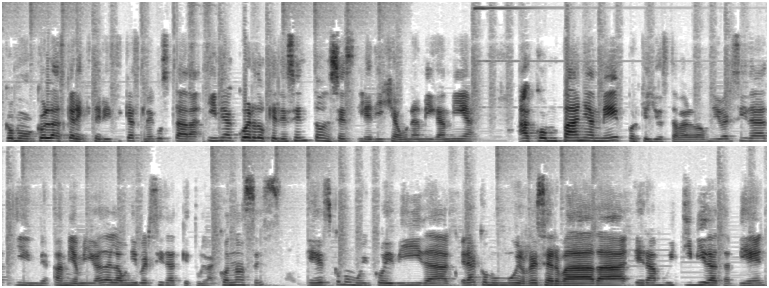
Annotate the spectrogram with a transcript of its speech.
como con las características que me gustaba y me acuerdo que en ese entonces le dije a una amiga mía, acompáñame, porque yo estaba en la universidad y a mi amiga de la universidad, que tú la conoces, es como muy cohibida, era como muy reservada, era muy tímida también.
